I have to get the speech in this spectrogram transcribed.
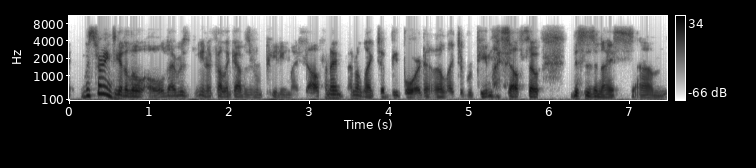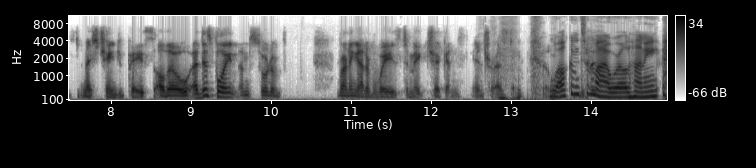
it was starting to get a little old. I was, you know, felt like I was repeating myself, and I, I don't like to be bored. and I don't like to repeat myself. So this is a nice um, a nice change of pace. Although at this point, I'm sort of running out of ways to make chicken interesting. So. Welcome to my world, honey.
